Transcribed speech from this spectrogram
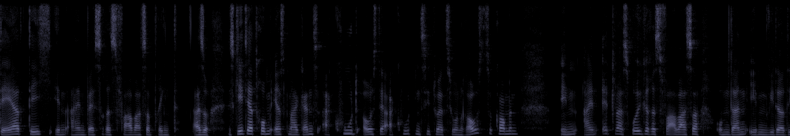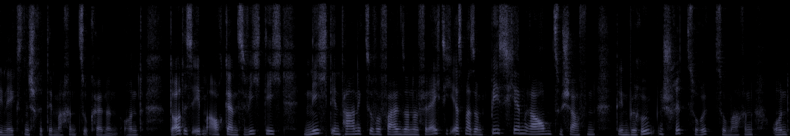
der dich in ein besseres Fahrwasser bringt. Also es geht ja darum, erstmal ganz akut aus der akuten Situation rauszukommen in ein etwas ruhigeres Fahrwasser, um dann eben wieder die nächsten Schritte machen zu können. Und dort ist eben auch ganz wichtig, nicht in Panik zu verfallen, sondern vielleicht sich erstmal so ein bisschen Raum zu schaffen, den berühmten Schritt zurückzumachen und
